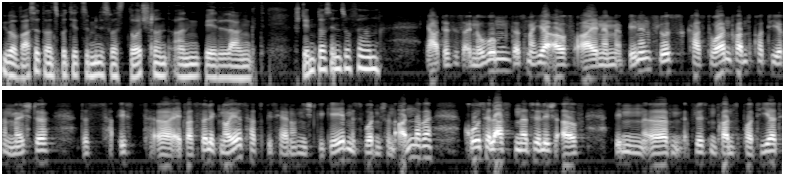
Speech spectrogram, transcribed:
über Wasser transportiert, zumindest was Deutschland anbelangt. Stimmt das insofern? Ja, das ist ein Novum, dass man hier auf einem Binnenfluss Kastoren transportieren möchte. Das ist äh, etwas völlig Neues, hat es bisher noch nicht gegeben. Es wurden schon andere große Lasten natürlich auf Binnenflüssen äh, transportiert.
